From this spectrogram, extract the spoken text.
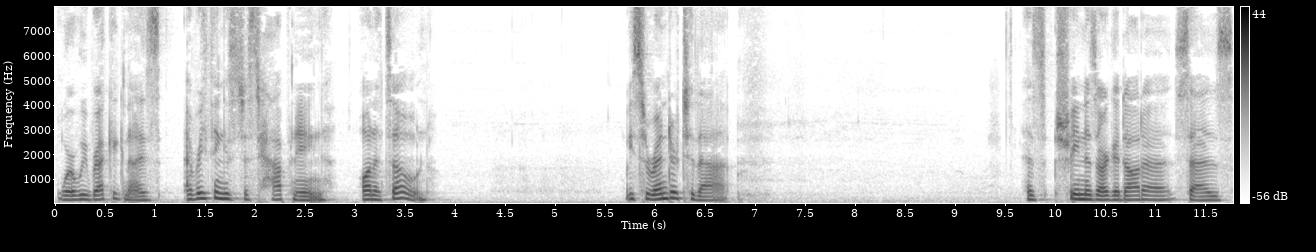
where we recognize everything is just happening on its own. We surrender to that. As Sri Nisargadatta says,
